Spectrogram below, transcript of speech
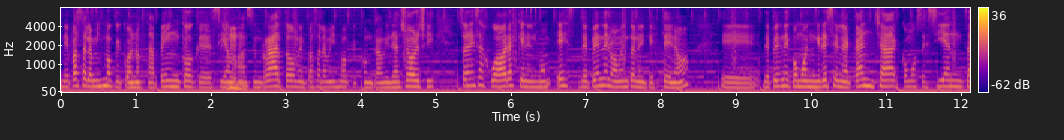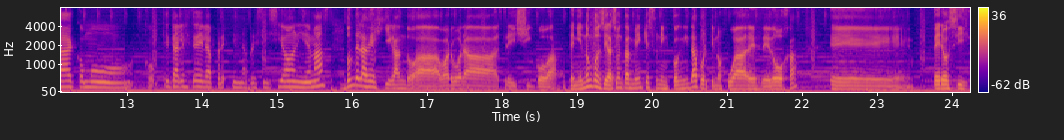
me pasa lo mismo que con Ostapenko, que decíamos hace un rato, me pasa lo mismo que con Camila Giorgi. Son esas jugadoras que en el es, depende del momento en el que esté, ¿no? Eh, depende cómo ingrese en la cancha, cómo se sienta, cómo, qué tal esté en la precisión y demás. ¿Dónde la ves llegando a Bárbara Krejcikova? Teniendo en consideración también que es una incógnita porque no juega desde Doha, eh, pero si,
